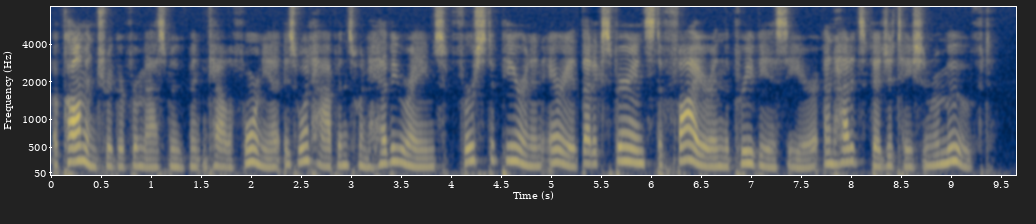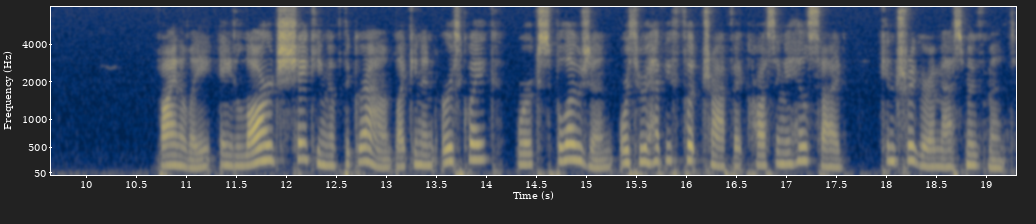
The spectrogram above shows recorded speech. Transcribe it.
A common trigger for mass movement in California is what happens when heavy rains first appear in an area that experienced a fire in the previous year and had its vegetation removed. Finally, a large shaking of the ground, like in an earthquake or explosion or through heavy foot traffic crossing a hillside, can trigger a mass movement.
